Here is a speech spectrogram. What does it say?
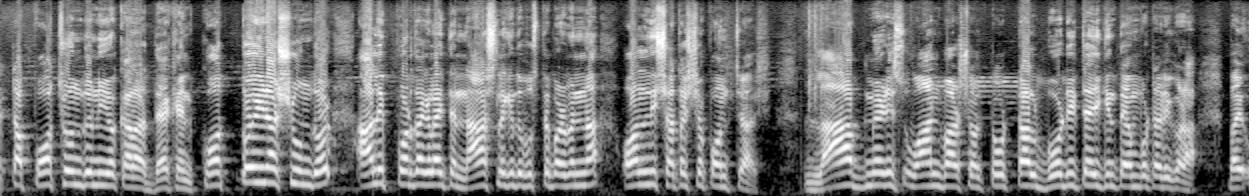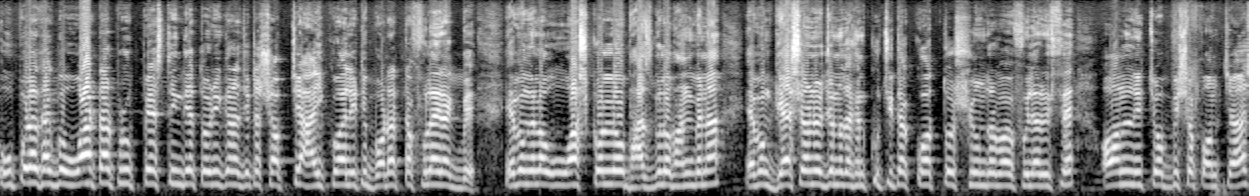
একটা পছন্দনীয় কালার দেখেন, কতই না সুন্দর। আলিফ পর্দা গ্যালারিতে না আসলে কিন্তু বুঝতে পারবেন না। অনলি সাতাইশশো পঞ্চাশ। লাভ মেডিস ওয়ান ভার্সন, টোটাল বডিটাই কিন্তু এম্বোটারি করা। ভাই, উপরে থাকবে ওয়াটারপ্রুফ পেস্টিং দিয়ে তৈরি করা, যেটা সবচেয়ে হাই কোয়ালিটি বর্ডারটা ফুলাই রাখবে। এবং এগুলো ওয়াশ করলেও ভাঁজগুলো ভাঙবে না। এবং গ্যাস অনের জন্য দেখেন কুচিটা কত সুন্দরভাবে ফুলে রয়েছে। অনলি চব্বিশশো পঞ্চাশ।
